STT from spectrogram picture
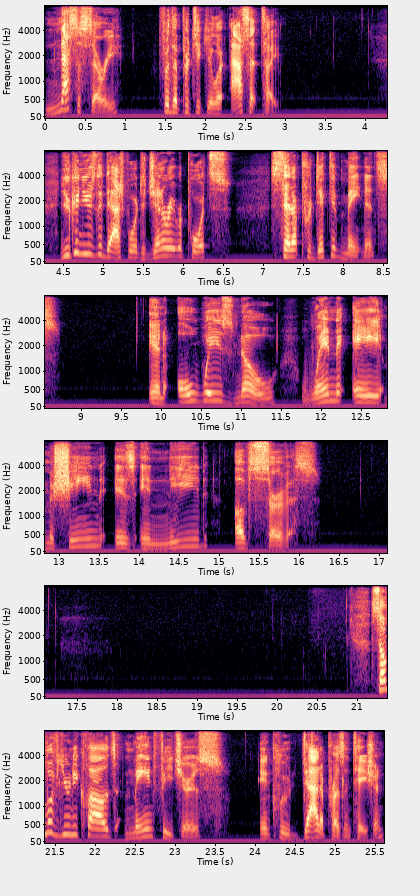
necessary for the particular asset type. You can use the dashboard to generate reports, set up predictive maintenance, and always know when a machine is in need of service. Some of UniCloud's main features include data presentation.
